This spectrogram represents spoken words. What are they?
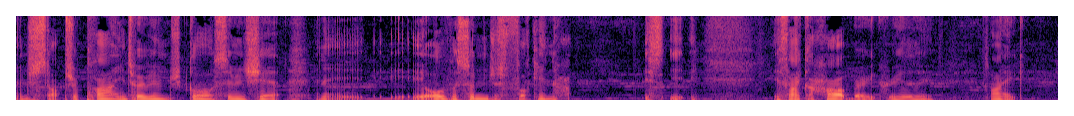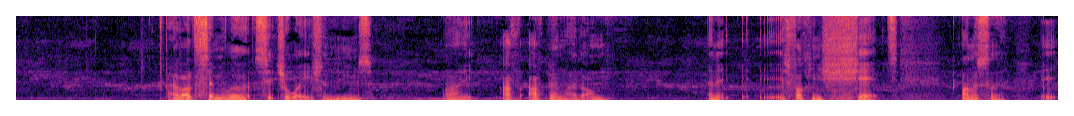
and just stops replying to everyone, just ghosts him and shit, and it, it all of a sudden just fucking, it's it, it's like a heartbreak, really. Like I've had similar situations, like I've I've been led on, and it it's fucking shit, honestly. It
